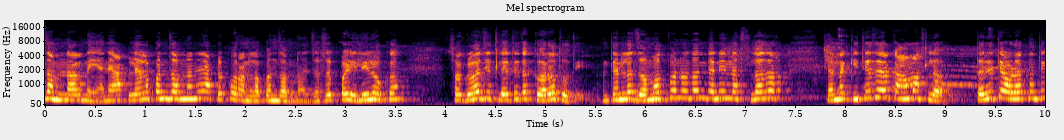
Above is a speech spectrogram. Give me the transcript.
जमणार नाही आणि आपल्याला पण जमणार नाही आपल्या पोरांना पण जमणार नाही. जसं पहिली लोक सगळं जिथले तिथं करत होते आणि त्यांना जमत पण होतं आणि त्यांनी नसलं जर त्यांना किती जर काम असलं तरी तेवढ्यातनं ते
